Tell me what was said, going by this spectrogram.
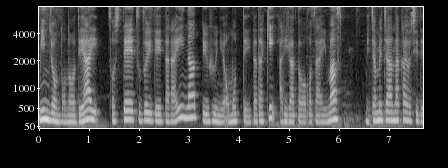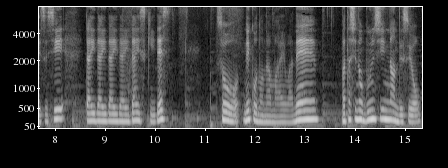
ミンジョンとの出会いそして続いていたらいいなっていう風に思っていただきありがとうございます。めちゃめちゃ仲良しですし大大大大大好きです。そう猫の名前はね私の分身なんですよ。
